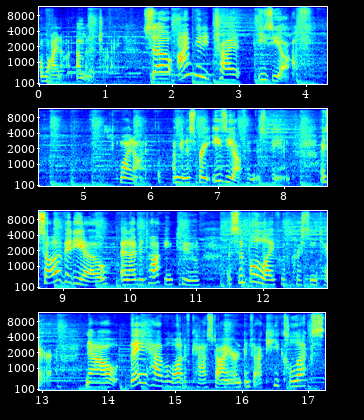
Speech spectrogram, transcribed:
why not? I'm going to try. So I'm going to try it Easy-Off. Why not? I'm going to spray Easy-Off in this pan. I saw a video and I've been talking to A Simple Life with Chris and Tara. Now, they have a lot of cast iron. In fact, he collects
